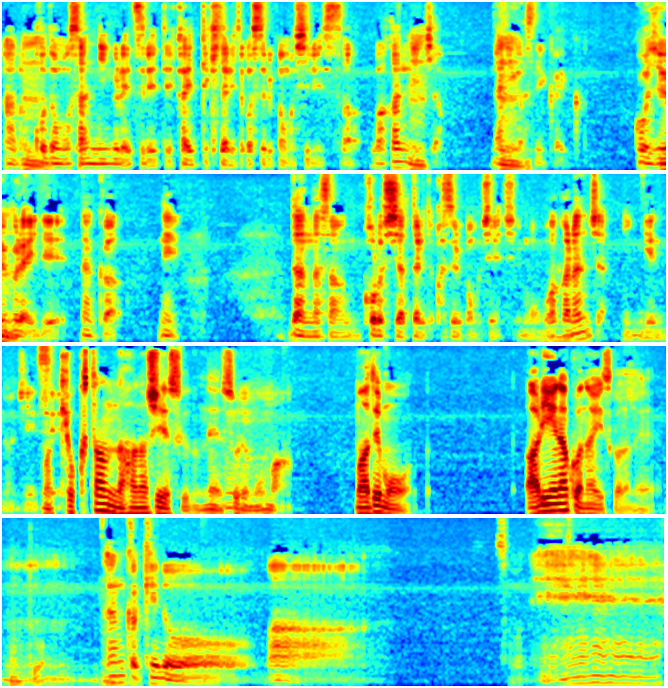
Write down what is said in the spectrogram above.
あうんの、子供3人ぐらい連れて帰ってきたりとかするかもしれんしさ、わかんねえじゃん。何が正解か。50ぐらいで、なんか、ね、旦那さん殺しちゃったりとかするかもしれんし、もうわからんじゃん、人間の人まあ生。極端な話ですけどね、それもうんまあ。まあでも、ありえなくはないですからね。う本んなんかけど、まあ、ね。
